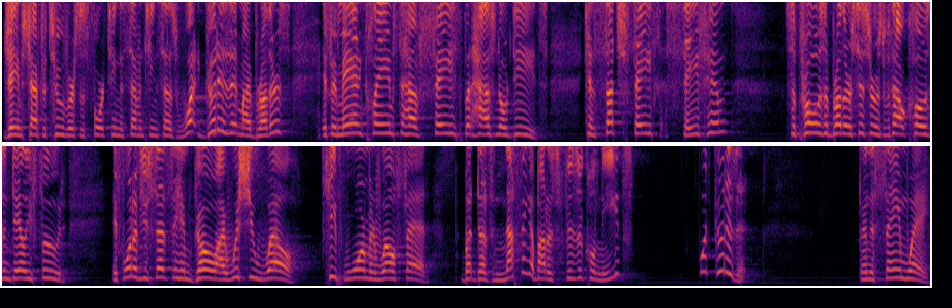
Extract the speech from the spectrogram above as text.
James chapter 2 verses 14 to 17 says, "What good is it, my brothers, if a man claims to have faith but has no deeds? Can such faith save him? Suppose a brother or sister is without clothes and daily food. If one of you says to him, "Go, I wish you well, keep warm and well fed," but does nothing about his physical needs, what good is it? In the same way,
